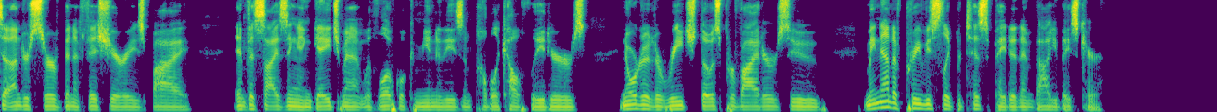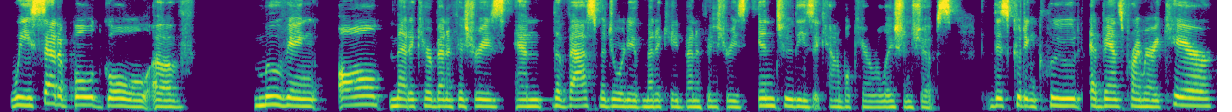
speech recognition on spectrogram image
to underserved beneficiaries by emphasizing engagement with local communities and public health leaders in order to reach those providers who may not have previously participated in value based care? We set a bold goal of moving all Medicare beneficiaries and the vast majority of Medicaid beneficiaries into these accountable care relationships. This could include advanced primary care,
